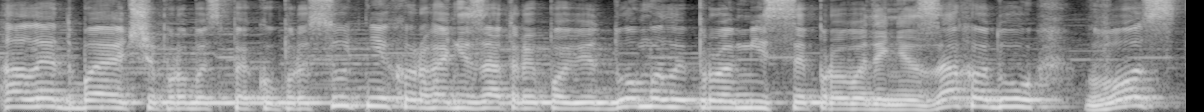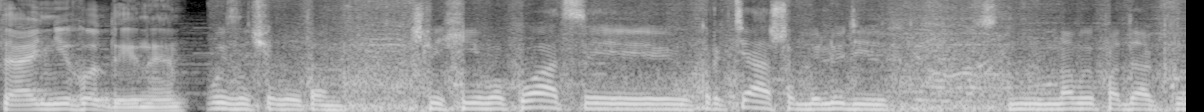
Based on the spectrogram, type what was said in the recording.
Але дбаючи про безпеку присутніх, організатори повідомили про місце проведення заходу в останні години. Визначили там шляхи евакуації, укриття, щоб люди на випадок е,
